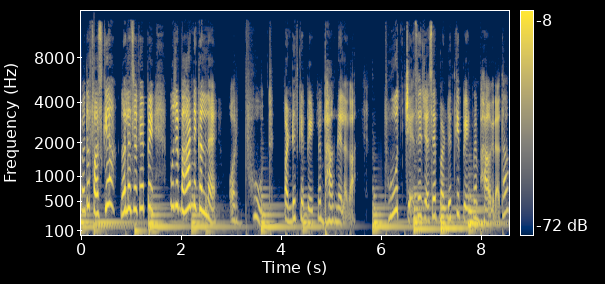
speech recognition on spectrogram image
मैं तो फंस गया, गलत जगह पे, मुझे बाहर निकलना है। और भूत पंडित के पेट में भागने लगा। भूत जैसे जैसे पंडित के पेट में भाग रहा था,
